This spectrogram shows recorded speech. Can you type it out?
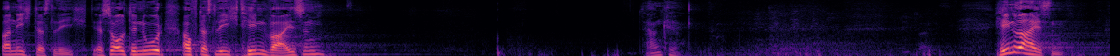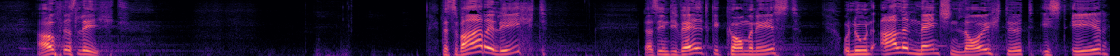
war nicht das Licht. Er sollte nur auf das Licht hinweisen. Danke. Hinweisen auf das Licht. Das wahre Licht, das in die Welt gekommen ist und nun allen Menschen leuchtet, ist er,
